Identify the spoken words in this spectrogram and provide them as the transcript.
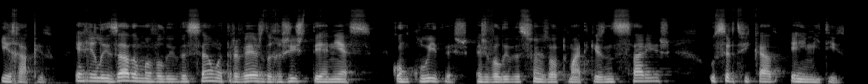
e rápido. É realizada uma validação através de registro DNS. Concluídas as validações automáticas necessárias, o certificado é emitido.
